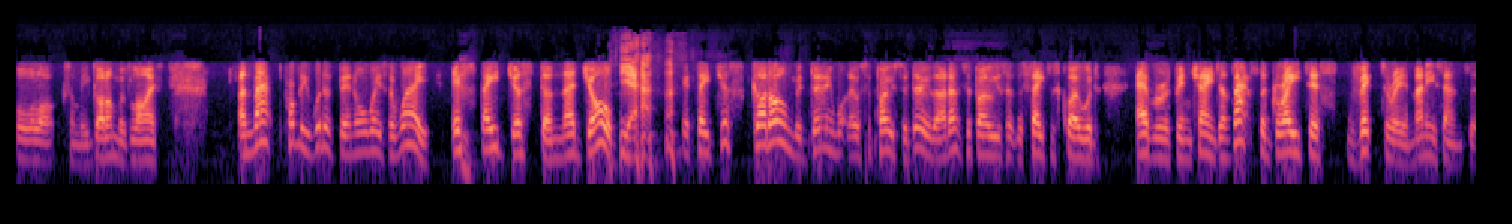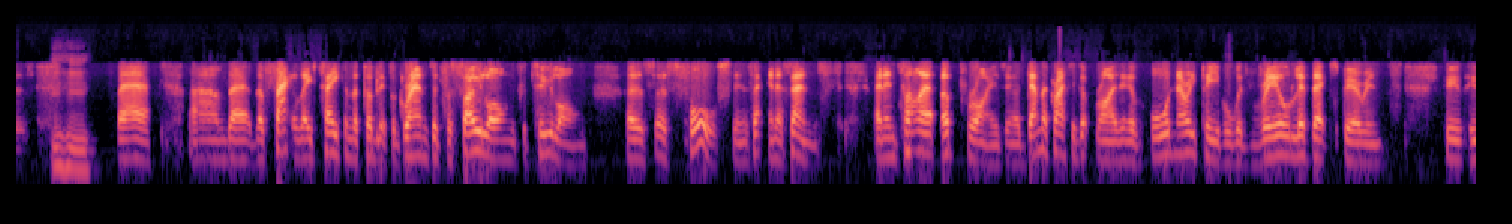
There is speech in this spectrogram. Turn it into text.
forelocks, and we got on with life. And that probably would have been always the way if they'd just done their job Yeah, if they just got on with doing what they were supposed to do, then I don't suppose that the status quo would ever have been changed. And that's the greatest victory in many senses. mm-hmm. Their, um, their, the fact that they've taken the public for granted for so long, for too long, has, has forced, in, in a sense, an entire uprising, a democratic uprising of ordinary people with real lived experience. Who, who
